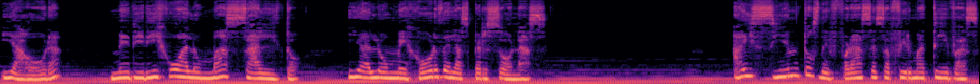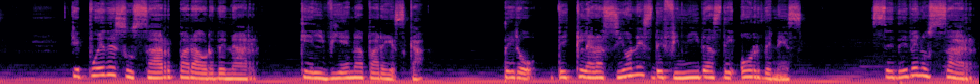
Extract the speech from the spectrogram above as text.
Y ahora me dirijo a lo más alto y a lo mejor de las personas. Hay cientos de frases afirmativas que puedes usar para ordenar que el bien aparezca, pero declaraciones definidas de órdenes se deben usar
